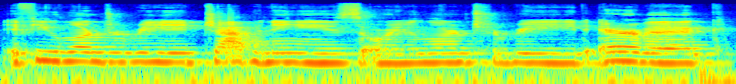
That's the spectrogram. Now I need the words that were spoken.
If you learn to read Japanese or you learn to read Arabic,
